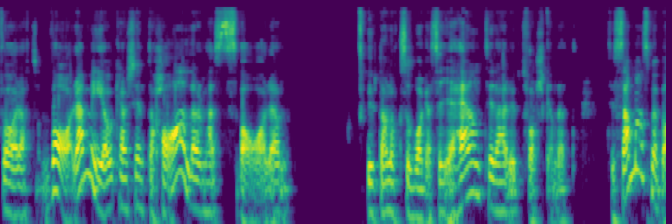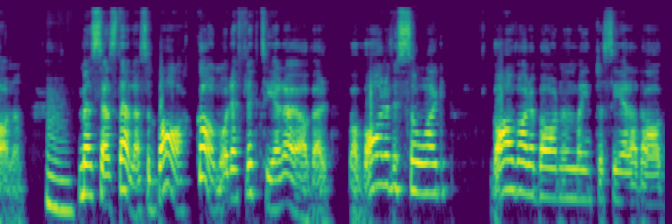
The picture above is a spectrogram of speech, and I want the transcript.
för att vara med och kanske inte ha alla de här svaren utan också våga säga hän till det här utforskandet tillsammans med barnen. Mm. Men sen ställa sig bakom och reflektera över vad var det vi såg? Vad var det barnen var intresserade av?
